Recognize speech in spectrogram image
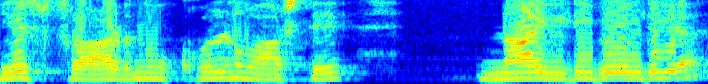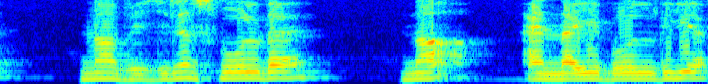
ਇਸ ਫਰਾਡ ਨੂੰ ਖੋਲਣ ਵਾਸਤੇ ਨਾ ਈਡੀ ਬੋਲਦੀ ਹੈ, ਨਾ ਵਿਜੀਲੈਂਸ ਬੋਲਦਾ ਹੈ। ਨਾ ਐਨਆਈ ਬੋਲਦੀ ਆ।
